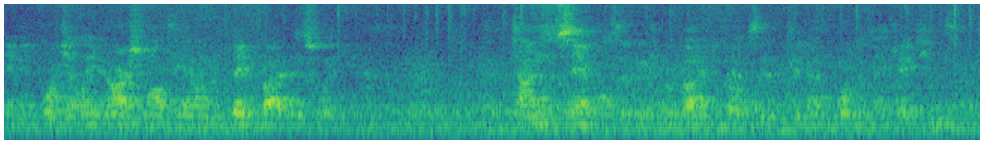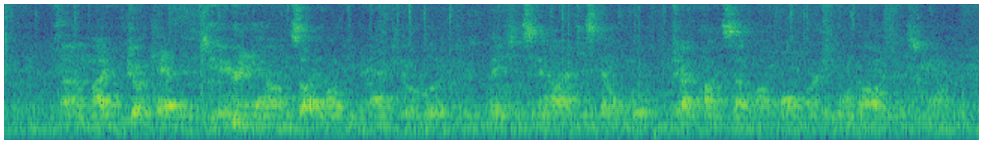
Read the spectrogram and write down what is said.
And unfortunately, in our small town, they provided us with tons of samples that we could provide to folks that could not afford the medications. Uh, my drug cabinet is bare now, and so I don't even have to go look for the patients now. I just don't look, try to find something off Walmart for $4 this morning.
